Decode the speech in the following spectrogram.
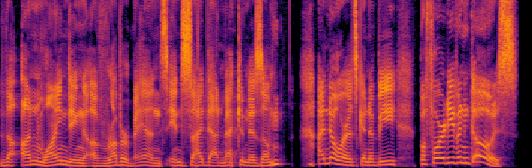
the unwinding of rubber bands inside that mechanism. I know where it's going to be before it even goes.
